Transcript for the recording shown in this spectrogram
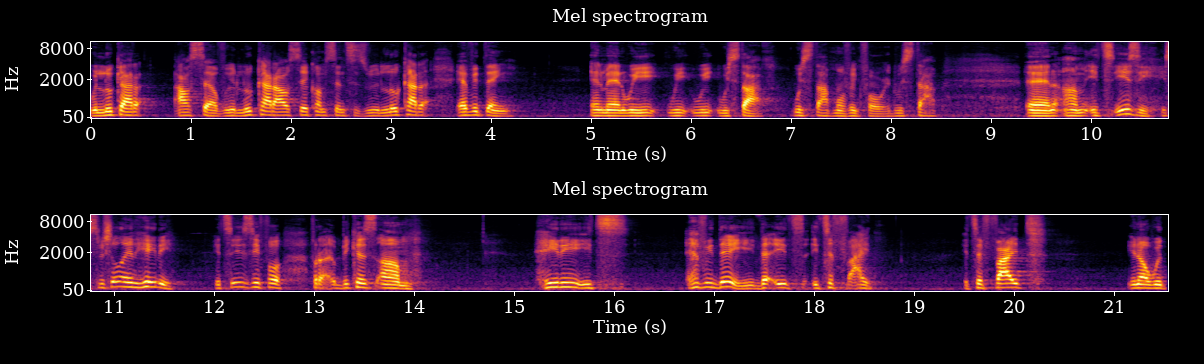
we look at ourselves, we look at our circumstances, we look at everything, and man, we, we, we, we stop. We stop moving forward. We stop. And um, it's easy, especially in Haiti. It's easy for, for because um, Haiti, it's every day, it's, it's a fight. It's a fight, you know, with,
